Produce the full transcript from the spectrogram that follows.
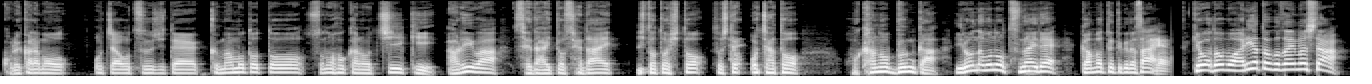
これからもお茶を通じて熊本とその他の地域あるいは世代と世代人と人そしてお茶と他の文化いろんなものをつないで頑張っていってください、はい今日はどうもありがとうございました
